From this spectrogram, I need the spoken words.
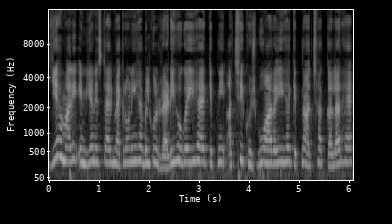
ये हमारी इंडियन स्टाइल मैक्रोनी है, बिल्कुल रेडी हो गई है, कितनी अच्छी खुशबू आ रही है, कितना अच्छा कलर है,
